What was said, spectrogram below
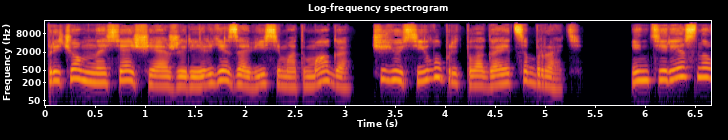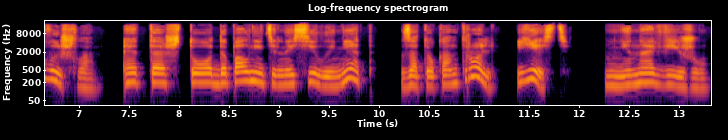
причем носящее ожерелье зависим от мага, чью силу предполагается брать. Интересно вышло. Это что дополнительной силы нет, зато контроль есть. Ненавижу.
